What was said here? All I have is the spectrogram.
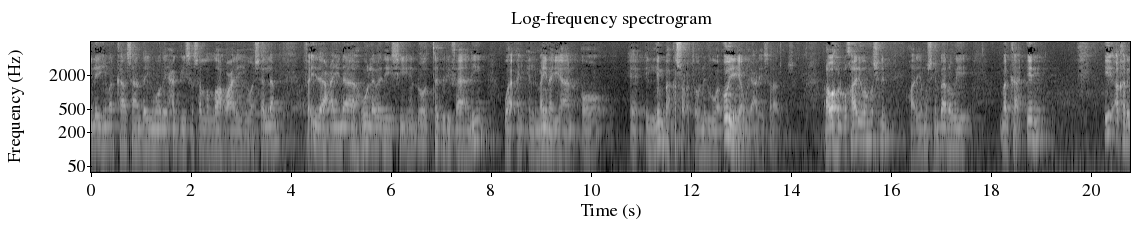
ilayhi markaasaan daymooday xaggiisa sala allahu calayhi wasalam faidaa caynaahu labadiisii indhood tadrifaani waa ay ilmaynayaan oo illinba ka socota oo waa ooyaya wuli calayhi salaatu wasalaam rawaahu lbukhaari wa muslim bukhaari iyo muslim baa rawiyey marka in ii aqri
